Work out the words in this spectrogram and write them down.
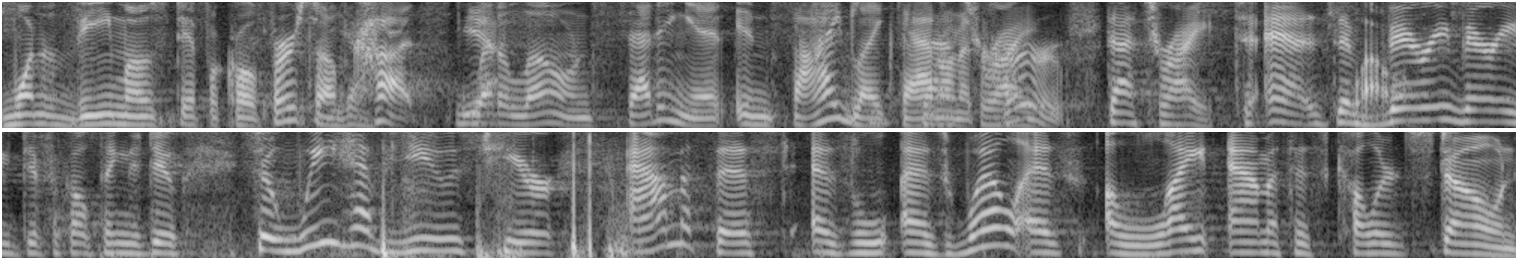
one of the most difficult, first off, cuts, yes. let alone setting it inside like that That's on a right. curve. That's right. Eh, it's a wow. very, very difficult thing to do. So we have used here amethyst as, as well as a light amethyst colored stone.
